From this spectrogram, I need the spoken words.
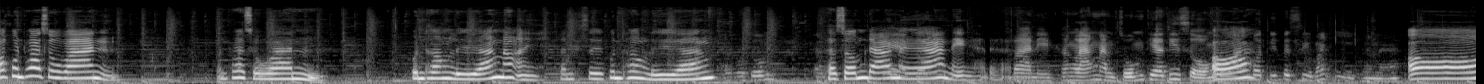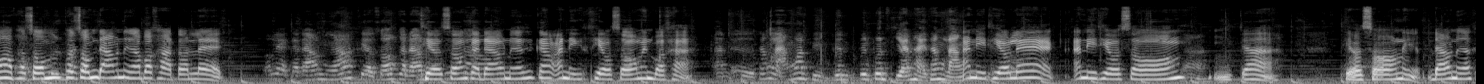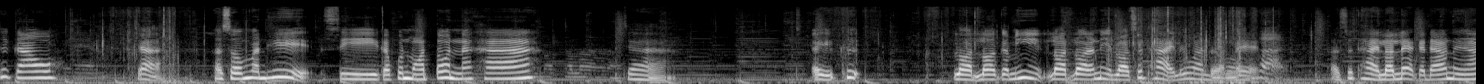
อ๋อคุณพ่อสุวรรณคุณพ่อสุวรรณคุณทองเหลืองเนาะไอ้เป็นซื้อคุณทองเหลืองเอาผสมผสมดาวเหนือนี่ค่ะเด้อ บ้านนี่ข้างหล่างนั่นสมเที่ยวที่สองอ๋อวางบติดไปซื้อมาอีกนั่นนะอ๋อผสมผสมดาวเหนือบ่ค่ะตอนแรก ตอนแรกกระดาวเหนือเที่ยวสองกระดาวเที่ยวสองกับดาวเหนือคือเก้าอันนี้เที่ยวสองแม่นบ่ค่ะ อันเออทั้งหลังมันเป็นเป็นเป็นเพิ่นเขียนให้ทั้งหลังอันนี้เที่ยวแรก อันนี้เที่ยวสองอ่าอืมจ้า เที่ยวสองนี่ดาวเหนือคือเก้าจ้าผสมวันที่สี่กับคุณหมอต้นนะคะมักกะลาจ้าไอ้คือหลอดหลอดกับมีหลอดหลอดอันนี้หลอดสุดท้ายหรือว่าหลอดแรกใช่หลอดสุดท้ายหลอดแรกกับดาวเหนือ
